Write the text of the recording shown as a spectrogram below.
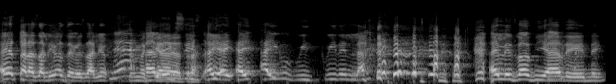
Ahí hasta la saliva se me salió. No me queda de Alexis, otra. ay, ay, ay, ay, cuí- cuídenla. Ahí les va mi ADN.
